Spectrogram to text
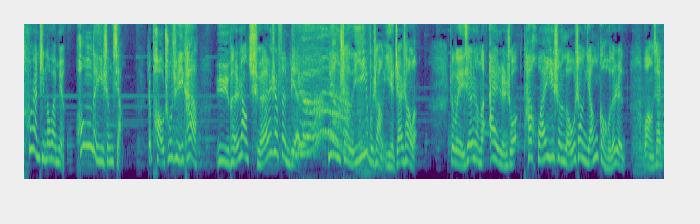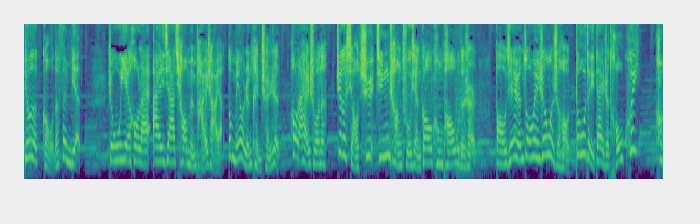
突然听到外面轰的一声响，这跑出去一看，浴盆上全是粪便，晾晒的衣服上也沾上了。这韦先生的爱人说，他怀疑是楼上养狗的人往下丢的狗的粪便。这物业后来挨家敲门排查呀，都没有人肯承认。后来还说呢，这个小区经常出现高空抛物的事儿，保洁员做卫生的时候都得戴着头盔。哼，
